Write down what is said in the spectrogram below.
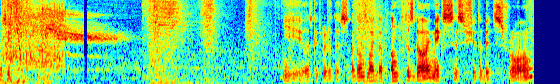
I see. Yeah, let's get rid of this. I don't like that Unctus guy. Makes his shit a bit strong.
